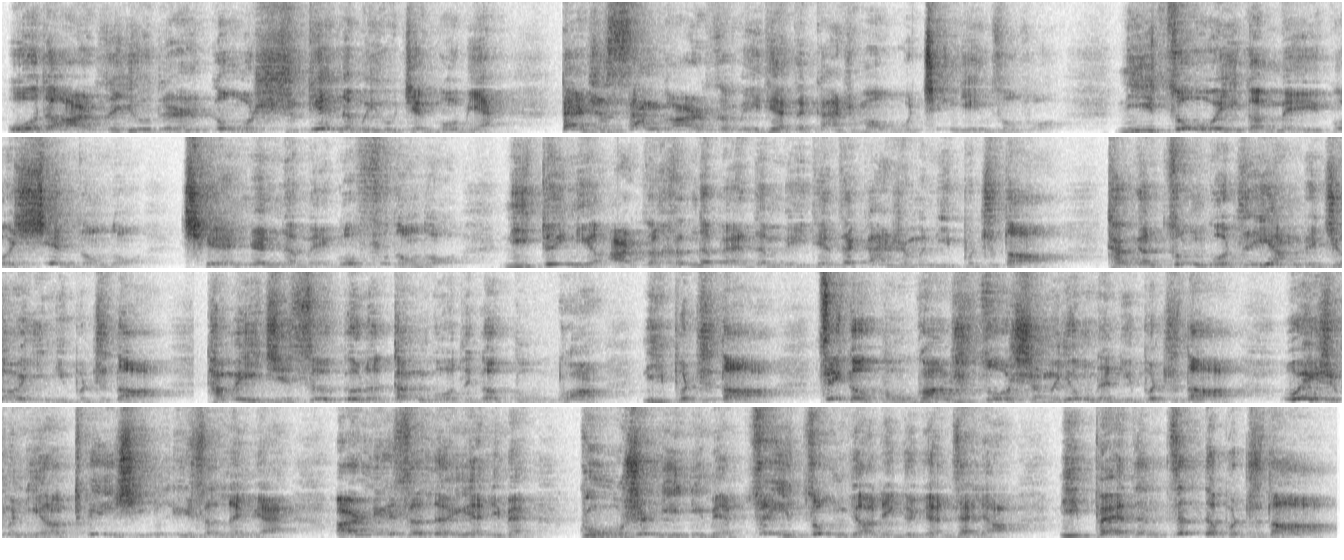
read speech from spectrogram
我的儿子有的人跟我十天都没有见过面。”但是三个儿子每天在干什么？我清清楚楚。你作为一个美国现总统、前任的美国副总统，你对你儿子亨特拜登每天在干什么？你不知道？他跟中国这样的交易，你不知道？他们一起收购了刚果这个钴矿，你不知道？这个钴矿是做什么用的？你不知道？为什么你要推行绿色能源？而绿色能源里面，钴是你里面最重要的一个原材料，你拜登真的不知道？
